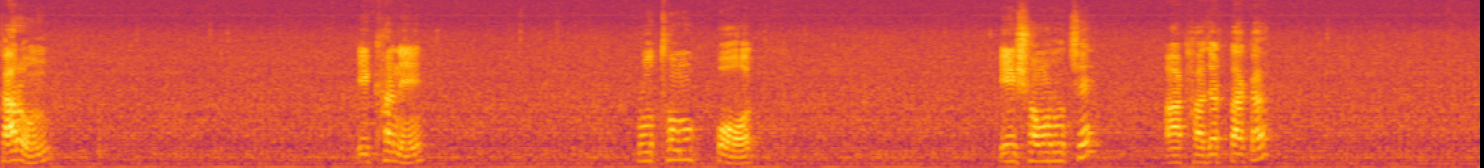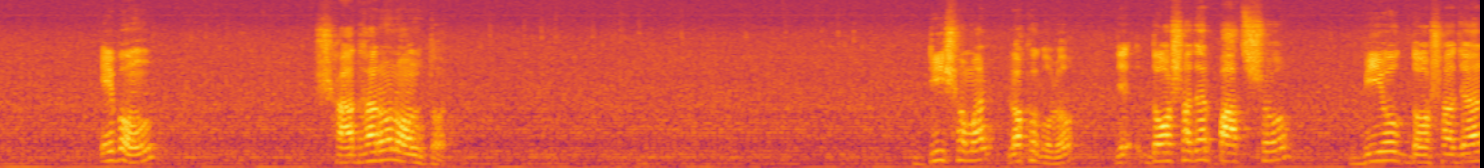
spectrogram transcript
কারণ এখানে প্রথম পদ এ সমান হচ্ছে আট হাজার টাকা এবং সাধারণ অন্তর ডি সমান, লক্ষ্য করো যে দশ হাজার পাঁচশো বিয়োগ দশ হাজার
